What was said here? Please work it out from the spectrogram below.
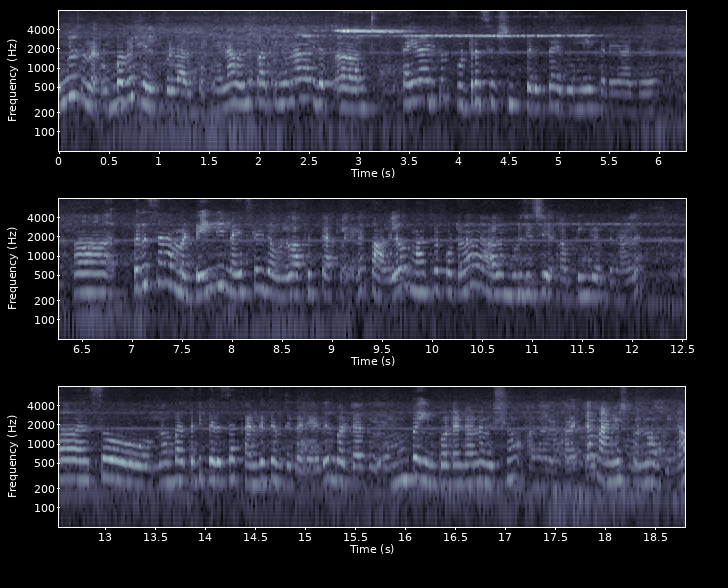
உங்களுக்கு ரொம்பவே ஹெல்ப்ஃபுல்லாக இருக்கும். ஏன்னா வந்து பார்த்திங்கன்னா இது தைராய்டுக்கு ஃபுட் ரெஸ்ட்ரிக்ஷன்ஸ் பெருசாக எதுவுமே கிடையாது. பெருசாக நம்ம டெய்லி லைஃப்பில் இது அவ்வளோ அஃபெக்ட் ஆகலை. ஏன்னா காலையில் ஒரு மாத்திரை போட்டோன்னா வேலை முடிஞ்சிச்சு அப்படிங்கிறதுனால ஸோ நம்ம அதை பற்றி பெருசாக கண்டுக்கிறது கிடையாது பட் அது ரொம்ப இம்பார்ட்டண்ட்டான விஷயம். அதை கரெக்டாக மேனேஜ் பண்ணோம் அப்படின்னா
